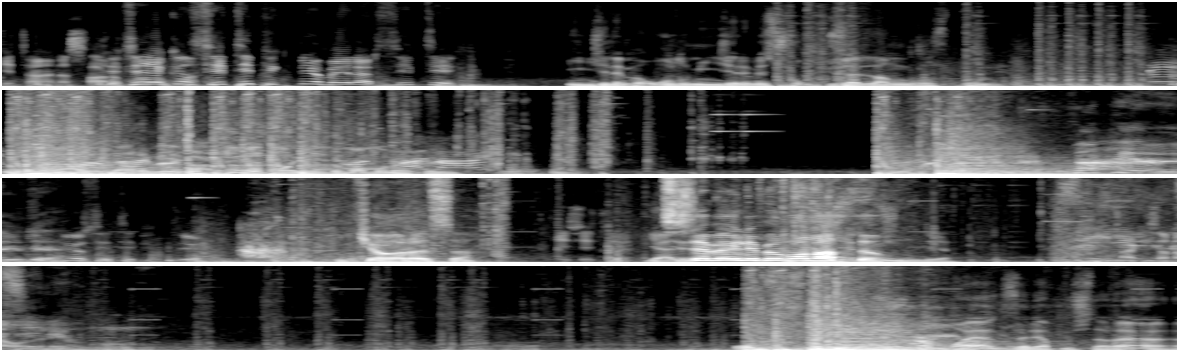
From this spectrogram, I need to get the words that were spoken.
İki tane sarma. City yakın City pikliyor beyler City. İnceleme oğlum incelemesi çok güzel lan Ghost'un. O mermiye bakıyor. Bayıldım amına koyayım. Pikliyor City pikliyor. İki orası. Size böyle bir onu sikerim attım. şimdi. Oğlum lan baya güzel yapmışlar ha.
